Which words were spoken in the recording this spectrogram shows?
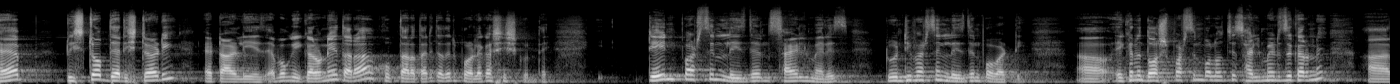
have to stop their study at early age এবং এই কারণে তারা খুব তাড়াতাড়ি তাদের পড়ালেখা শেষ করে দেয়। Ten percent less than child marriage twenty percent less than poverty এখানে দশ পার্সেন্ট বলা হচ্ছে চাইল্ড ম্যারেজের কারণে আর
